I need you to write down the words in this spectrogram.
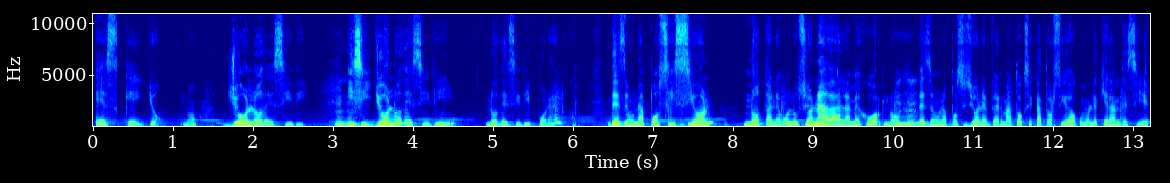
es que yo, ¿no? Yo lo decidí. Y si yo lo decidí, lo decidí por algo. Desde una posición no tan evolucionada, a lo mejor, ¿no? Desde una posición enferma, tóxica, torcida, o como le quieran decir,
